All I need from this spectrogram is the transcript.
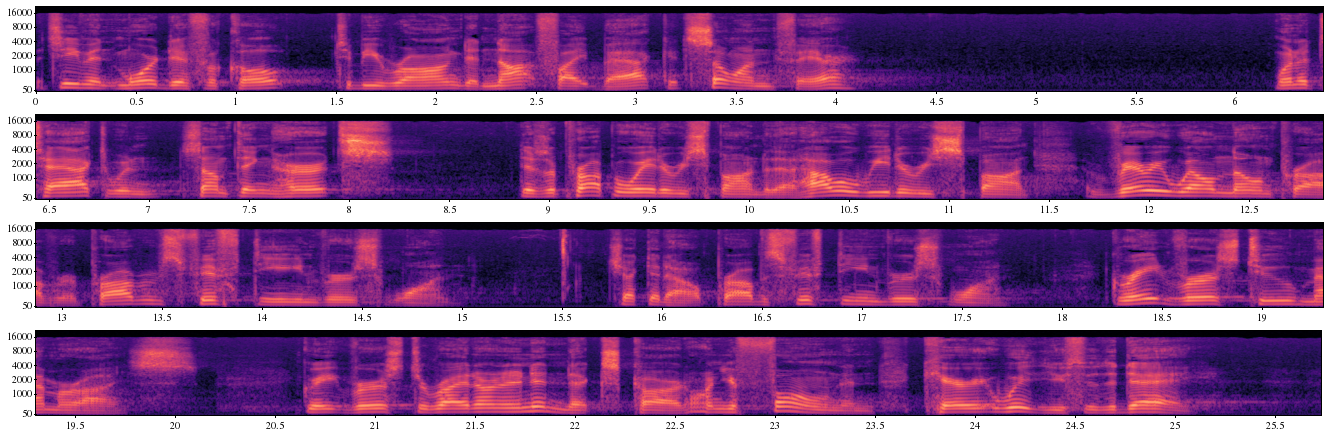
It's even more difficult to be wronged and not fight back. It's so unfair. when attacked, when something hurts, there's a proper way to respond to that. How are we to respond? A very well known proverb, Proverbs 15, verse 1. Check it out. Proverbs 15, verse 1. Great verse to memorize. Great verse to write on an index card on your phone and carry it with you through the day.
